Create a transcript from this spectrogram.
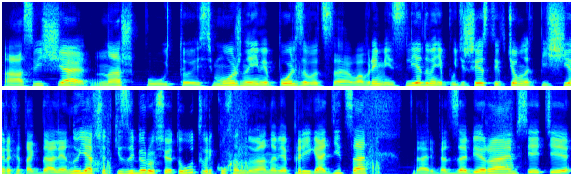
а, освещают наш путь. То есть можно ими пользоваться во время исследования, путешествий в темных пещерах и так далее. Но я все-таки заберу всю эту утварь кухонную, она мне пригодится. Да, ребят, забираем все эти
